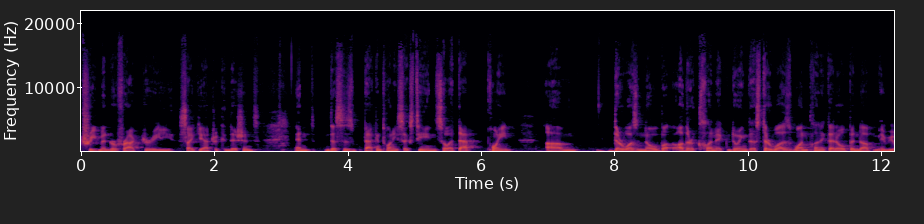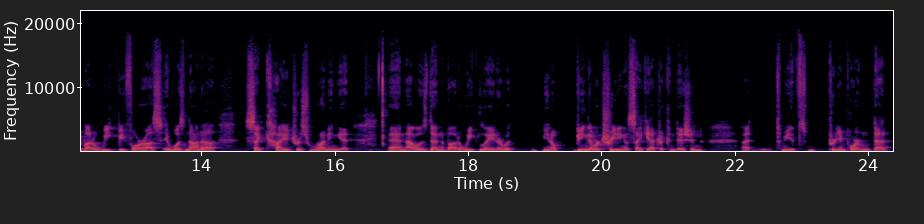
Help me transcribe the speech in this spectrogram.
treatment refractory psychiatric conditions. And this is back in 2016. So at that point, um, there was no other clinic doing this. There was one clinic that opened up maybe about a week before us. It was not a psychiatrist running it. And I was then about a week later with, you know, being that we're treating a psychiatric condition, uh, to me, it's pretty important that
